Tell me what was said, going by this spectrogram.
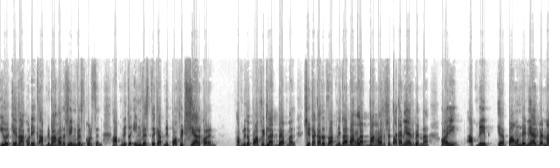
ইউকে নাগরিক আপনি বাংলাদেশে ইনভেস্ট করছেন। আপনি তো ইনভেস্ট থেকে আপনি প্রফিট শেয়ার করেন। আপনি তো প্রফিট লাগবে আপনার। সে টাকা তো আপনি তো আর বাংলা বাংলাদেশের টাকা নিয়ে আসবেন না। হয় আপনি পাউন্ডে নিয়ে আসবেন না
